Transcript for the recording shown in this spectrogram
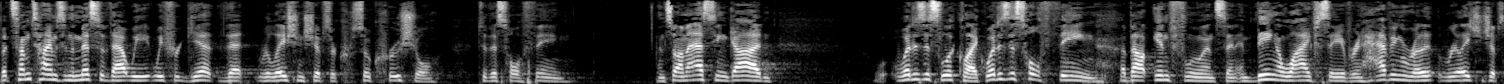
But sometimes in the midst of that, we, we forget that relationships are so crucial to this whole thing. And so I'm asking God, what does this look like? What is this whole thing about influence and, and being a lifesaver and having re- relationships?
